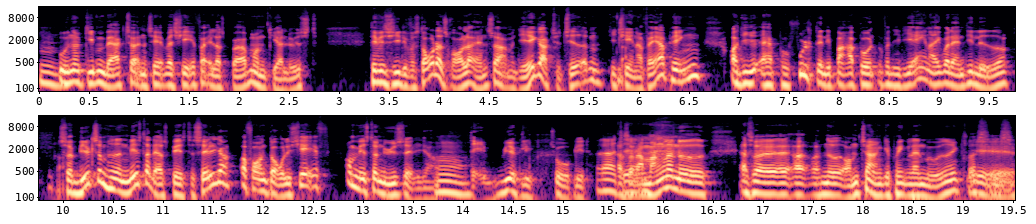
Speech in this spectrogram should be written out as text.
mm. uden at give dem værktøjerne til at være chefer, eller spørge dem, om de har lyst. Det vil sige, at de forstår deres rolle og ansvar, men de har ikke accepteret den. De tjener færre penge, og de er på fuldstændig bare bund, fordi de aner ikke, hvordan de leder. Så virksomheden mister deres bedste sælger og får en dårlig chef og mister nye sælgere. Mm. Det er virkelig tåbeligt. Ja, altså, der mangler noget, altså, øh, øh, noget omtanke på en eller anden måde. Ikke? Præcis.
